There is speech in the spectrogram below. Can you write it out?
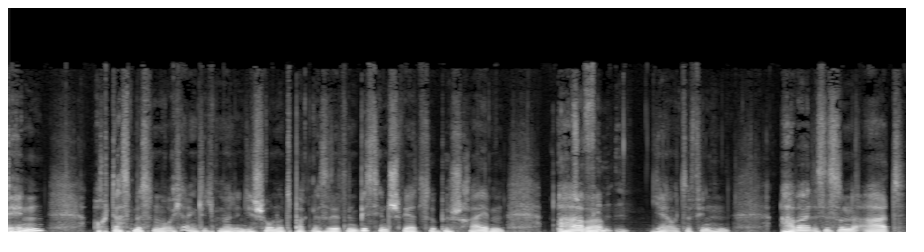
Denn auch das müssen wir euch eigentlich mal in die Shownotes packen. Das ist jetzt ein bisschen schwer zu beschreiben. Und aber, zu ja, und zu finden. Aber das ist so eine Art,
